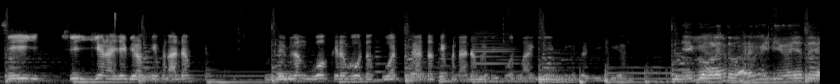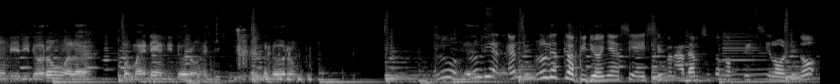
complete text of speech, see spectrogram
Si si Gion aja bilang Steven Adam. Dia bilang gua kira gua udah kuat, ternyata Steven Adam lebih kuat lagi anjing kata. Iya, gue Iya, ngeliat tuh ada iya. videonya tuh yang dia didorong malah pemainnya yang didorong aja, yang kedorong. Lu Iya, lu lihat kan? Lu lihat ke videonya si Steven Adams itu nge-pick si Lonzo.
